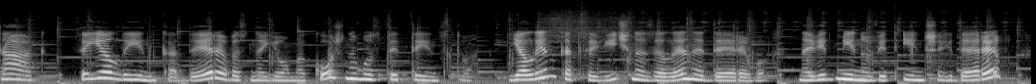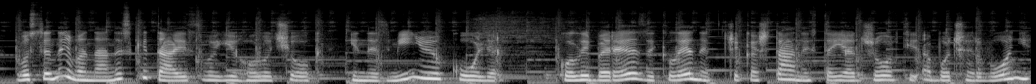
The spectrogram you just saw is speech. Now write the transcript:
Так, це ялинка, дерево знайоме кожному з дитинства. Ялинка це вічно зелене дерево. На відміну від інших дерев, восени вона не скидає своїх голочок і не змінює колір. Коли берези, клени чи каштани стоять жовті або червоні,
